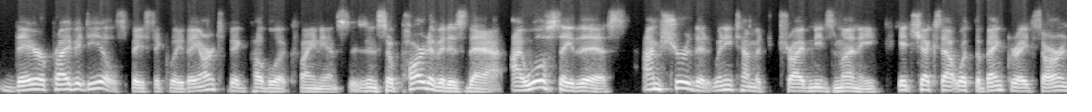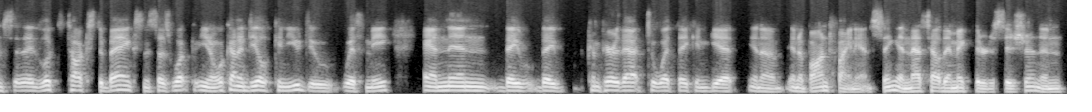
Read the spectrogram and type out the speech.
they're private deals basically. They aren't big public finances. And so part of it is that. I will say this. I'm sure that anytime a tribe needs money it checks out what the bank rates are and so they look talks to banks and says what you know what kind of deal can you do with me? And then they they compare that to what they can get in a in a bond financing and that's how they make their decision. And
